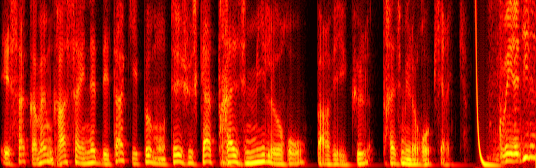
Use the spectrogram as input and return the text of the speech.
Et ça, quand même, grâce à une aide d'État qui peut monter jusqu'à 13 000 euros par véhicule. 13 000 euros, Pierrick. Combien il a dit là?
